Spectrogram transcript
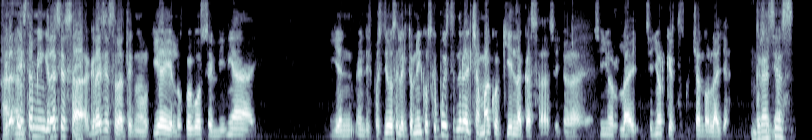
Ah, es también gracias a, gracias a la tecnología y a los juegos en línea y en, dispositivos electrónicos que puedes tener el chamaco aquí en la casa, señora, señor, señor que está escuchando Laya. Gracias,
